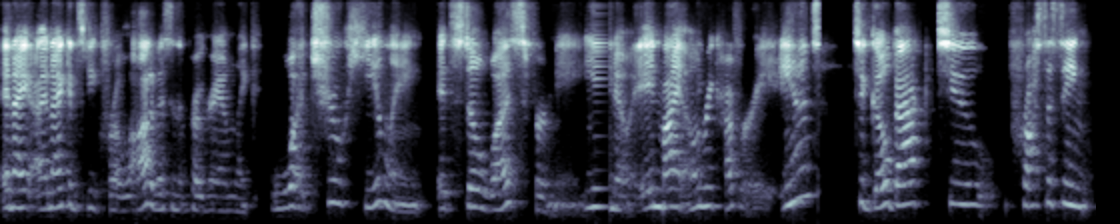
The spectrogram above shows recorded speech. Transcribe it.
and i and i can speak for a lot of us in the program like what true healing it still was for me you know in my own recovery and to go back to processing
